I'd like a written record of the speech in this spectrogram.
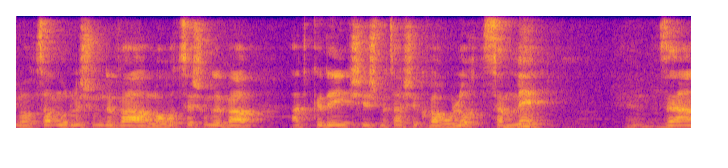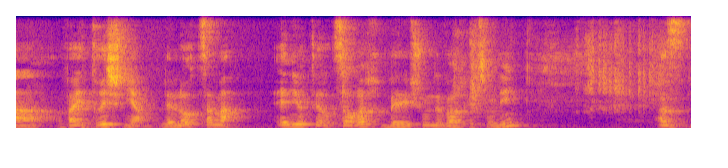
לא צמוד לשום דבר, לא רוצה שום דבר, עד כדי שיש מצב שכבר הוא לא צמא. זה הווייטרישניאם, ללא צמא. אין יותר צורך בשום דבר חיצוני. אז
